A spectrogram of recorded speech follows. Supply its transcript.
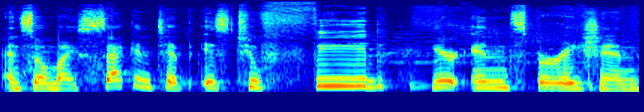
And so, my second tip is to feed your inspiration.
